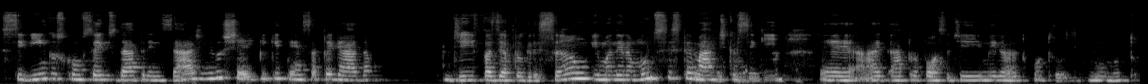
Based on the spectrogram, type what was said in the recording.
seguindo os conceitos da aprendizagem e do shape, que tem essa pegada de fazer a progressão e maneira muito sistemática seguir é, a, a, proposta de melhora do controle né, motor.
